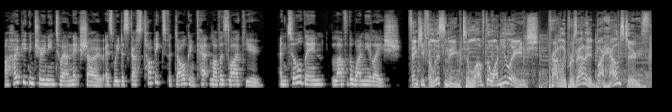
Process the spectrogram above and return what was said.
I hope you can tune in to our next show as we discuss topics for dog and cat lovers like you. Until then, love the one you leash. Thank you for listening to Love the One You Leash, proudly presented by Houndztooth.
